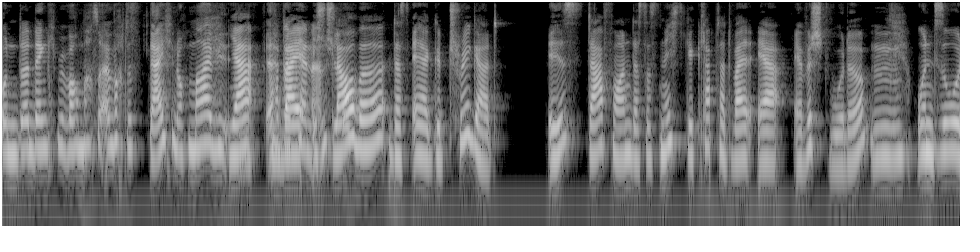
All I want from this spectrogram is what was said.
Und dann denke ich mir, warum machst du einfach das gleiche nochmal? Wie, Ja, weil ich glaube, dass er getriggert ist davon, dass das nicht geklappt hat, weil er erwischt wurde. Mm, Und so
